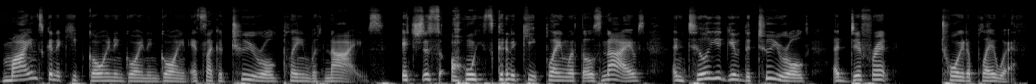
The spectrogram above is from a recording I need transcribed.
mind's going to keep going and going and going. It's like a two year old playing with knives. It's just always going to keep playing with those knives until you give the two year old a different toy to play with.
